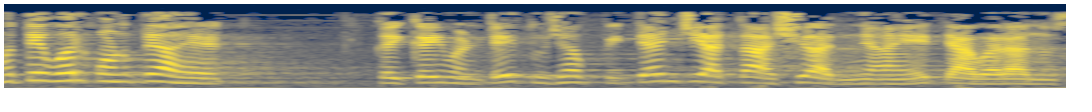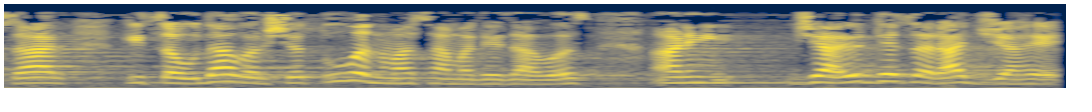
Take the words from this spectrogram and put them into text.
मग ते वर कोणते आहेत? काही काही म्हणते तुझ्या पित्यांची आता अशी आज्ञा आहे त्या वरानुसार की चौदा वर्ष तू वनवासामध्ये जावंस आणि जे अयोध्येचं राज्य आहे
